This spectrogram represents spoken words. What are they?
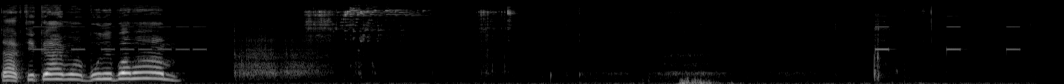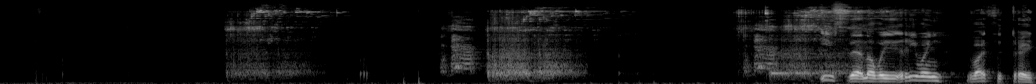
Так, тікаємо, буде бомам! І все, новий рівень 23.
